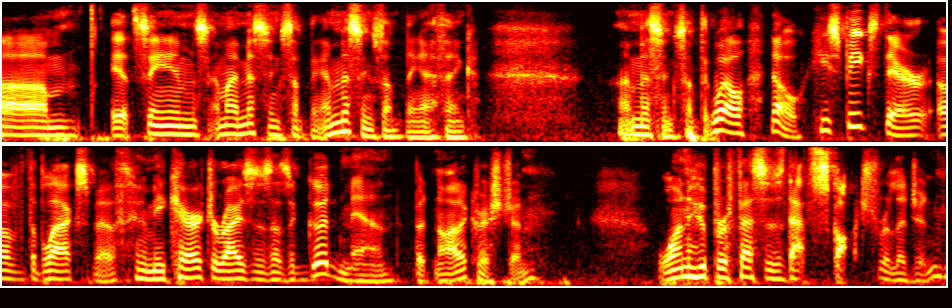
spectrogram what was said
Um, it seems. Am I missing something? I'm missing something. I think. I'm missing something. Well, no, he speaks there of the blacksmith, whom he characterizes as a good man, but not a Christian, one who professes that Scotch religion,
